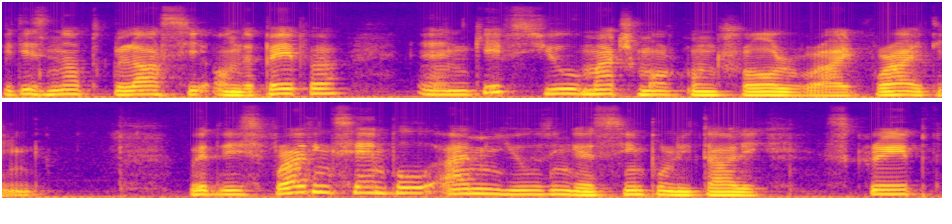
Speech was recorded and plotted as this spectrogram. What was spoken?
it is not glossy on the paper and gives you much more control while writing. With this writing sample I'm using a simple italic script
